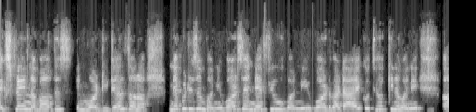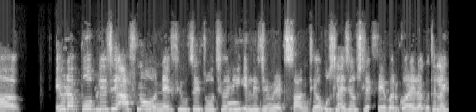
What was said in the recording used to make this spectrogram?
explain about this in more detail तर नेपोटिजम भन्ने वर्ड चाहिँ नेफ्यु भन्ने वर्डबाट आएको थियो। किनभने एउटा पोपले चाहिँ आफ्नो नेफ्यु चाहिँ जो थियो नि इलिजिमेट सन थियो उसलाई चाहिँ उसले फेभर गराइरहेको थियो। लाइक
